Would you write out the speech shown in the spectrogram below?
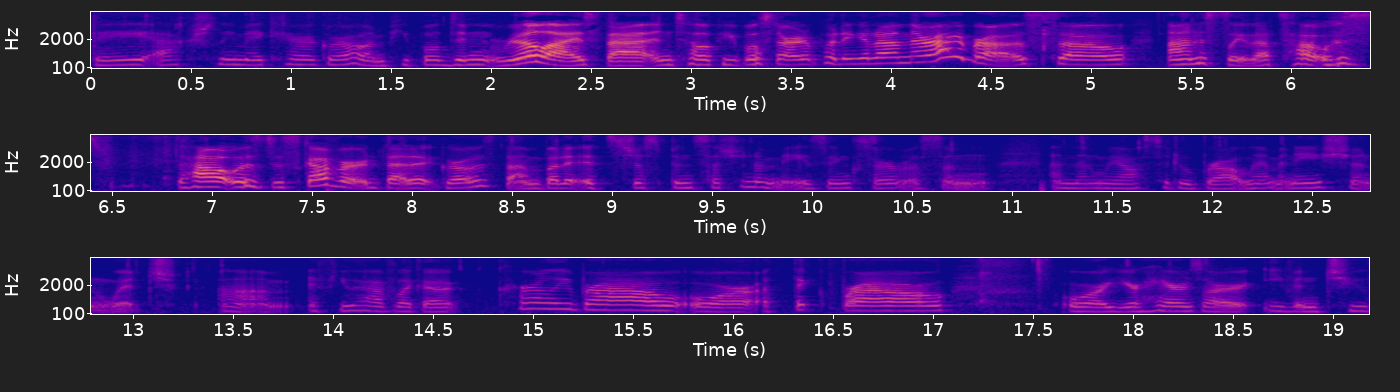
they actually make hair grow and people didn't realize that until people started putting it on their eyebrows so honestly that's how it was how it was discovered that it grows them but it's just been such an amazing service. And and then we also do brow lamination which um, if you have like a curly brow or a thick brow or your hairs are even too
